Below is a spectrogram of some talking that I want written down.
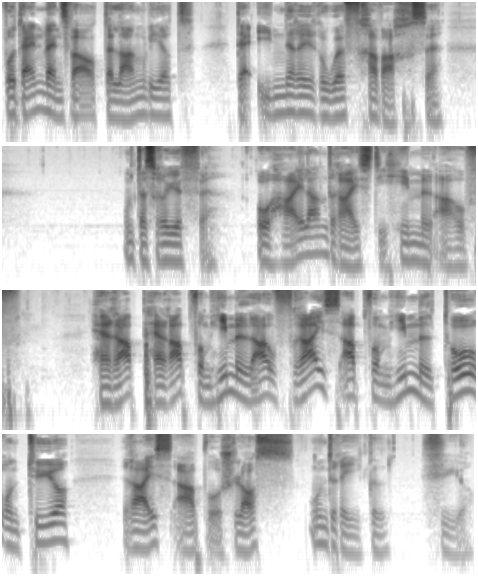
wo dann, wenn's Warten lang wird, der innere Ruf kann wachsen und das Rufen, O Heiland, reiß die Himmel auf. Herab, herab vom Himmel auf, reiß ab vom Himmel Tor und Tür, reiß ab, wo Schloss und Riegel für.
